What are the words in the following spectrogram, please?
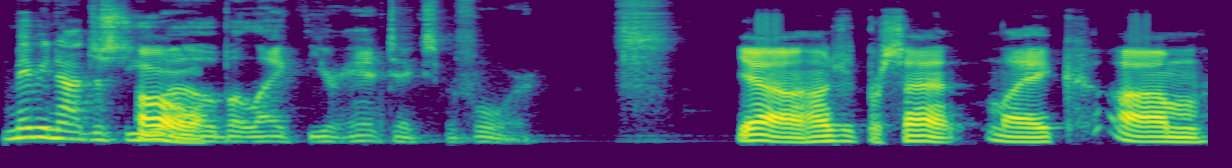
maybe not just UO, Oh. but like your antics before? Yeah, hundred percent. Like, um,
